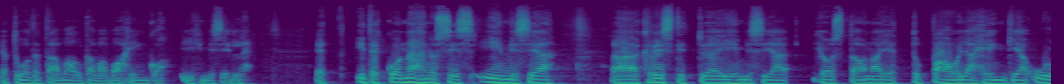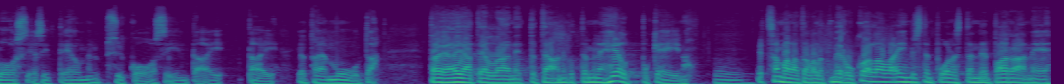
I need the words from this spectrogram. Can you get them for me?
ja tuotetaan valtava vahinko ihmisille. Itse kun on nähnyt siis ihmisiä, ää, kristittyjä ihmisiä, joista on ajettu pahoja henkiä ulos ja sitten he on mennyt psykoosiin tai, tai jotain muuta. Tai ajatellaan, että tämä on niin tämmöinen helppo keino – Mm. Et samalla tavalla, että me rukoillaan vaan ihmisten puolesta, ne paranee.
